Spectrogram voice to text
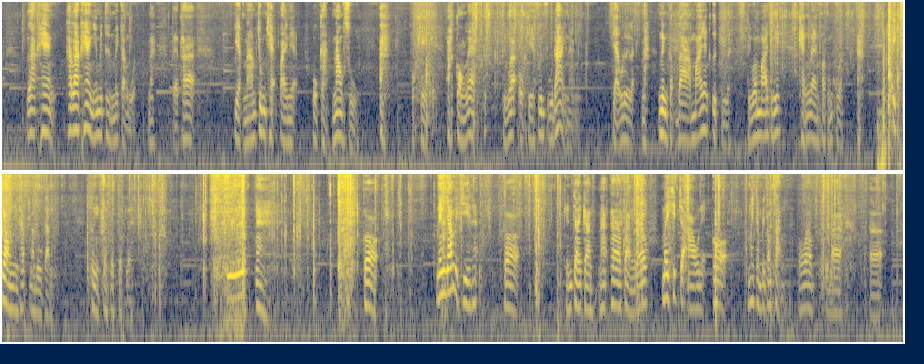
รากแห้ง ถ้ารากแห้งอย่างนี้ไม่ถึงไม่กังวลนะแต่ถ้าเปียกน้ำจุ่มแฉะไปเนี่ยโอกาสเน่าสูงอะโอเคอะกล่องแรกถือว่าโอเคฟื้นฟูได้นะ แจ๋วเลยแหละนะหนึ่งสัปดาห์ไม้ยังอึดอยู่เลย ถือว่าไม้ตัวนี้แข็งแรงพอสมควรอะอีกกล่องหนึงครับมาดูกันกรีดกันสดๆเลยคืออะก็เน้นย้ำอีกทีนะก็เห็นใจกันนะถ้าสั่งแล้วไม่คิดจะเอาเนี่ยก็ไม่จำเป็นต้องสั่ง เพราะว่าเวลาเอ่อ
